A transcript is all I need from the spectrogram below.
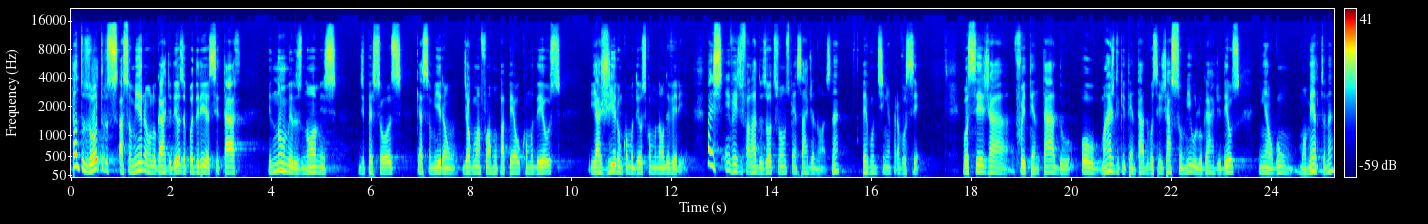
tantos outros assumiram o lugar de Deus, eu poderia citar inúmeros nomes de pessoas que assumiram de alguma forma o papel como Deus e agiram como Deus como não deveria. Mas em vez de falar dos outros, vamos pensar de nós, né? Perguntinha para você. Você já foi tentado, ou mais do que tentado, você já assumiu o lugar de Deus em algum momento, né?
